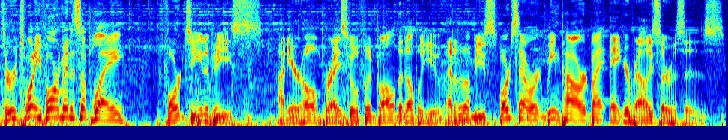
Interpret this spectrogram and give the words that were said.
through 24 minutes of play. 14 apiece on your home for high school football. The WLEW Sports Network being powered by Agri Valley Services.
